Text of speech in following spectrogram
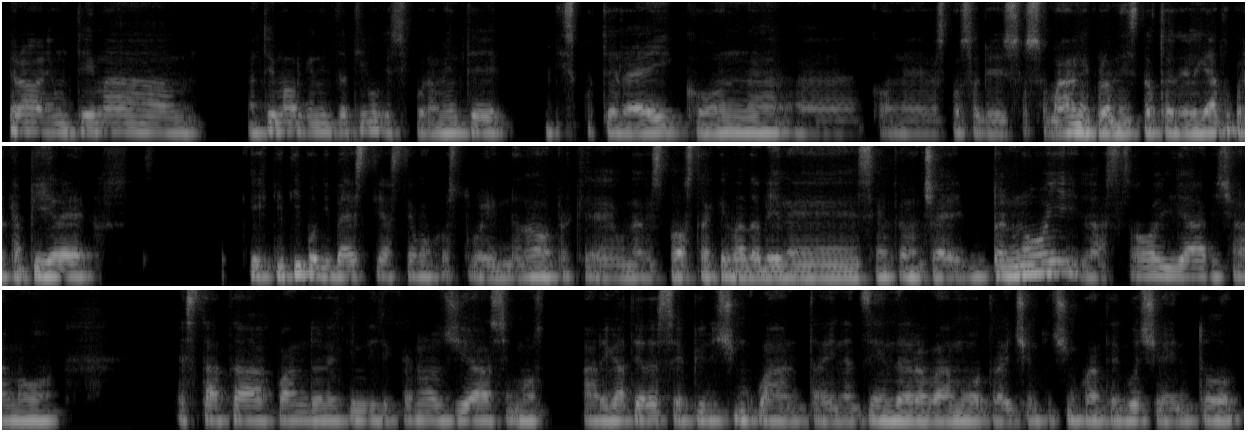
però è un tema, un tema organizzativo che sicuramente discuterei con, eh, con i responsabili di risorse umane, con l'amministratore delegato per capire che, che, tipo di bestia stiamo costruendo, no? Perché una risposta che vada bene sempre non c'è. Per noi la soglia, diciamo, è stata quando nel team di tecnologia siamo arrivati ad essere più di 50, in azienda eravamo tra i 150 e i 200.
